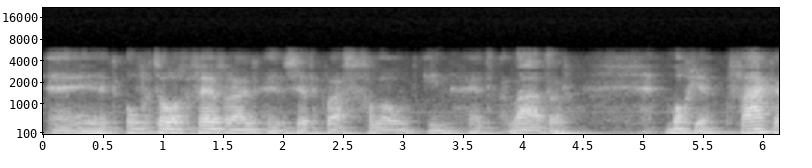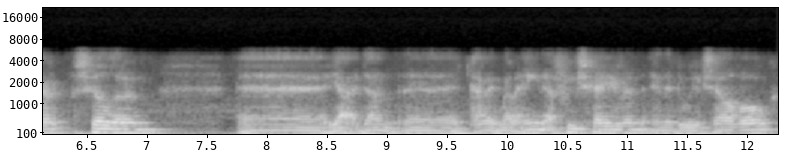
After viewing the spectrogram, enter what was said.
het overtollige verf eruit en zet de kwast gewoon in het water. Mocht je vaker schilderen, ja, dan kan ik maar één advies geven en dat doe ik zelf ook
